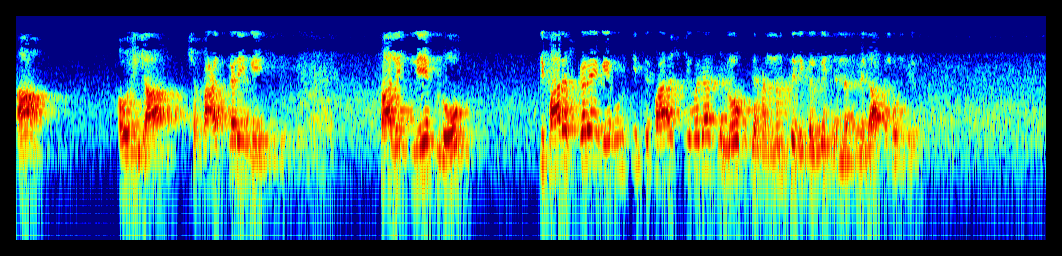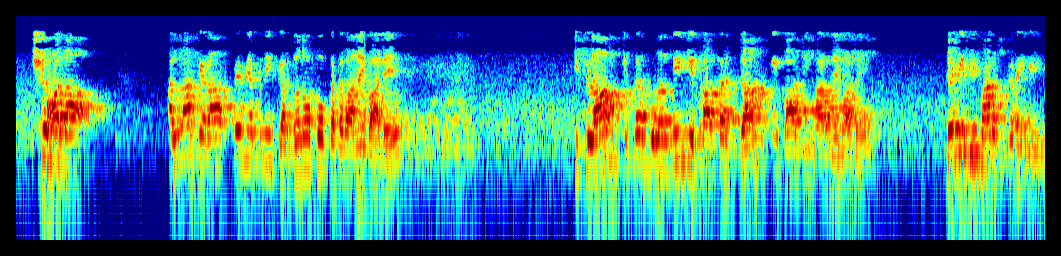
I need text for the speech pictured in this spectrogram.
ہاں اولیاء شفاعت کریں گے۔ صالح نیک لوگ سفارش کریں گے، ان کی سفارش کی وجہ سے لوگ جہنم سے نکل کے جنت میں داخل ہوں گے۔ شہدا اللہ کے راستے میں اپنی گردنوں کو کٹوانے والے، اسلام کی سر بلندی کی خاطر جان کی بازی ہارنے والے، یہ بھی سفارش کریں گے۔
